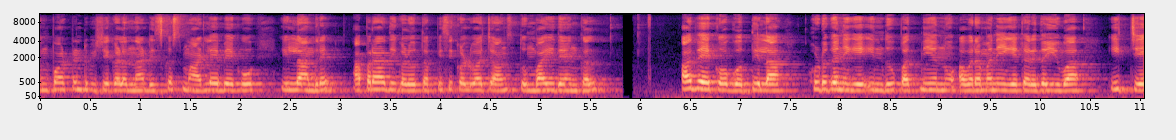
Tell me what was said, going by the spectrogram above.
ಇಂಪಾರ್ಟೆಂಟ್ ವಿಷಯಗಳನ್ನು ಡಿಸ್ಕಸ್ ಮಾಡಲೇಬೇಕು. ಇಲ್ಲಾಂದರೆ ಅಪರಾಧಿಗಳು ತಪ್ಪಿಸಿಕೊಳ್ಳುವ ಚಾನ್ಸ್ ತುಂಬ ಇದೆ, ಅಂಕಲ್. ಅದೇಕೋ ಗೊತ್ತಿಲ್ಲ. ಹುಡುಗನಿಗೆ ಇಂದು ಪತ್ನಿಯನ್ನು ಅವರ ಮನೆಗೆ ಕರೆದೊಯ್ಯುವ ಇಚ್ಛೆ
